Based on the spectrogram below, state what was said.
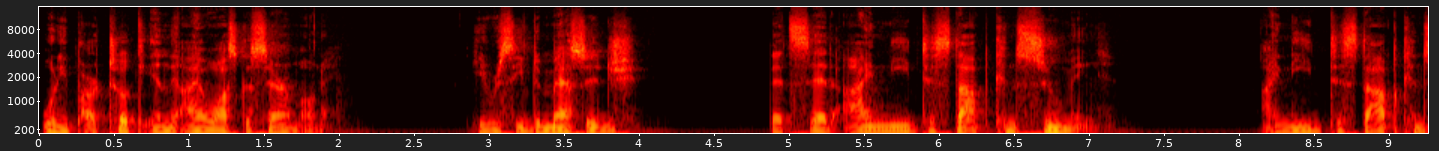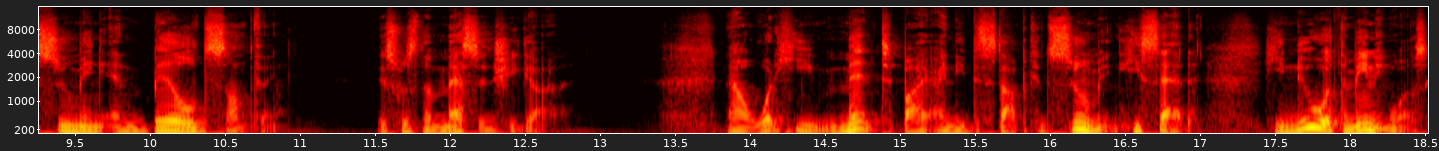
when he partook in the ayahuasca ceremony, he received a message that said, I need to stop consuming. I need to stop consuming and build something. This was the message he got. Now, what he meant by I need to stop consuming, he said, he knew what the meaning was.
